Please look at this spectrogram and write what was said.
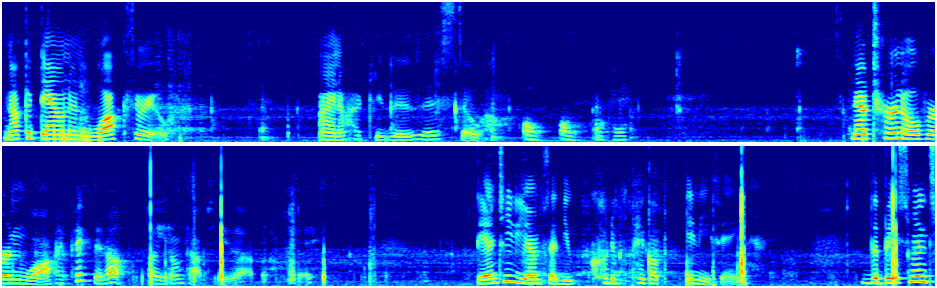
Knock it down and walk through. I know how to do this so well. Oh, oh, okay. Now turn over and walk. I picked it up. Oh, you don't have to do that, but okay. DanTDM said you couldn't pick up anything. The basement's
